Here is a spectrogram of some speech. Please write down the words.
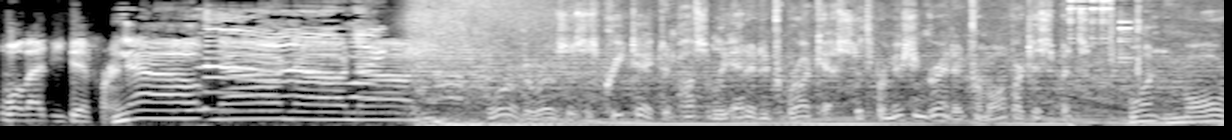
Well, that'd be different. No, no, no, no. War of the Roses is pre-taped and possibly edited for broadcast with permission granted from all participants. Want more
